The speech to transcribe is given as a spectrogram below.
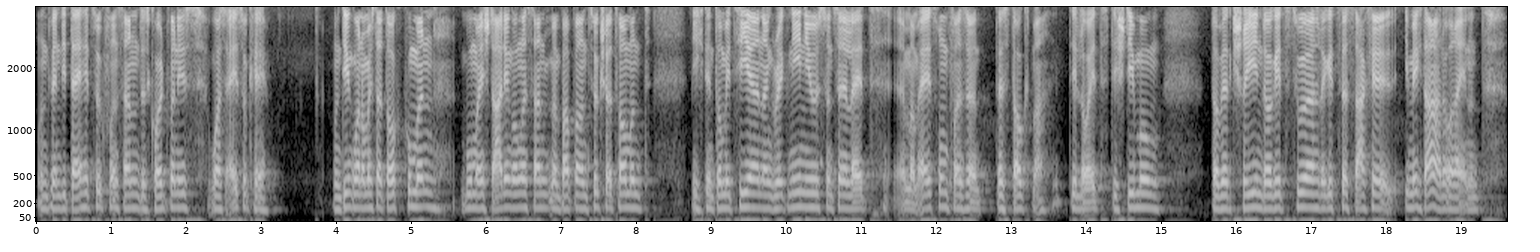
Und wenn die Teiche zugefahren sind und es kalt worden ist, war es Eishockey. Und irgendwann einmal ist der Tag gekommen, wo wir ins Stadion gegangen sind mit meinem Papa und zugeschaut haben und ich den Tommy Zian, an Greg Ninius und seine Leute ähm, am Eis rumfahren, so, das taugt mir. Die Leute, die Stimmung, da wird geschrien, da geht's zu, da geht's zur Sache, ich möchte auch da rein. Und,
